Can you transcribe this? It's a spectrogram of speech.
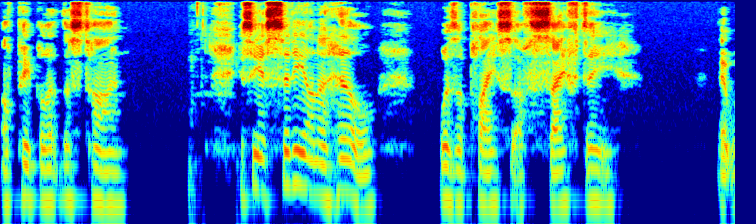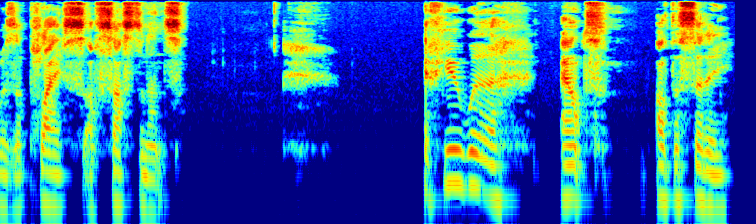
of people at this time. You see, a city on a hill was a place of safety, it was a place of sustenance. If you were out of the city,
